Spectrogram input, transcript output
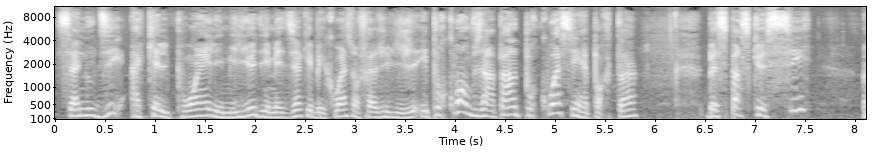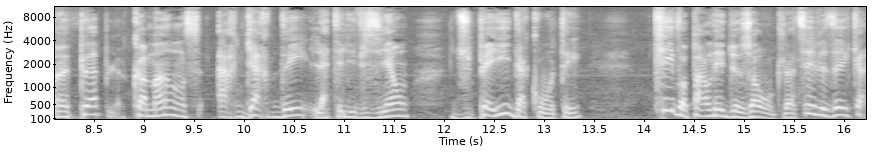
ça nous dit à quel point les milieux des médias québécois sont fragilisés. Et pourquoi on vous en parle? Pourquoi c'est important? Ben, c'est parce que si un peuple commence à regarder la télévision du pays d'à côté, qui va parler d'eux autres? Là? Tu sais, quand,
